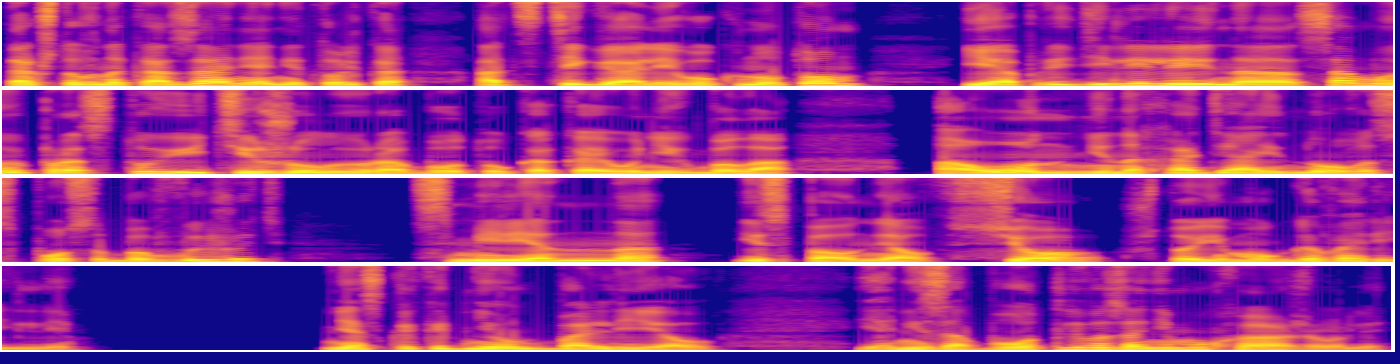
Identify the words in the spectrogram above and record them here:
так что в наказание они только отстегали его кнутом и определили на самую простую и тяжелую работу, какая у них была, а он, не находя иного способа выжить, смиренно исполнял все, что ему говорили. Несколько дней он болел, и они заботливо за ним ухаживали.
